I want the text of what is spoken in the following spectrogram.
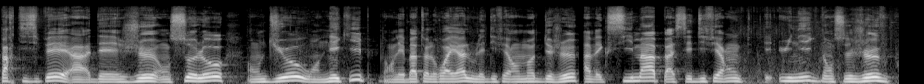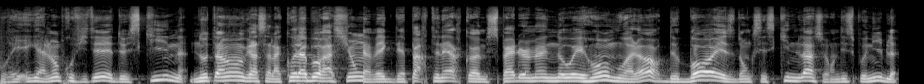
participer à des jeux en solo, en duo ou en équipe dans les Battle Royale ou les différents modes de jeu. Avec 6 maps assez différentes et uniques dans ce jeu, vous pourrez également profiter de skins, notamment grâce à la collaboration avec des partenaires comme Spider-Man No Way Home ou alors The Boys. Donc ces skins-là seront disponibles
